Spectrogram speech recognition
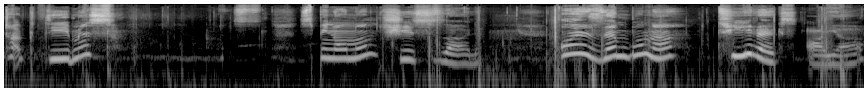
taktiğimiz Spino'nun çiğsiz hali. Yüzden buna T-Rex ayağı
